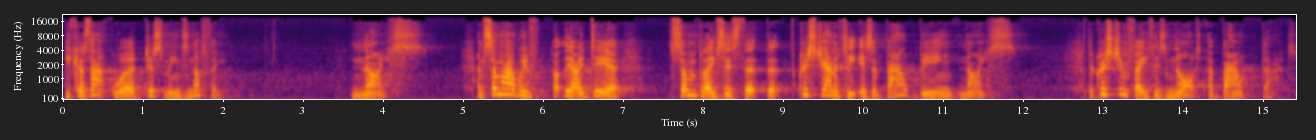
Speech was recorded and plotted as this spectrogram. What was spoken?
Because that word just means nothing. Nice. And somehow we've got the idea some places that, that Christianity is about being nice. The Christian faith is not about that.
